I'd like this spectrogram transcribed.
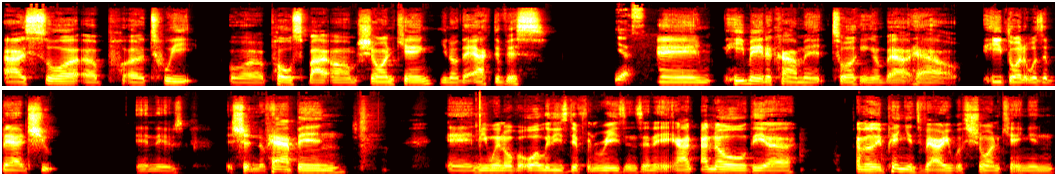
I saw a, a tweet or a post by um, Shaun King, you know, the activist. Yes. And he made a comment talking about how he thought it was a bad shoot and it, was, it shouldn't have happened. And he went over all of these different reasons. And I, I know the uh, I know the opinions vary with Shaun King and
